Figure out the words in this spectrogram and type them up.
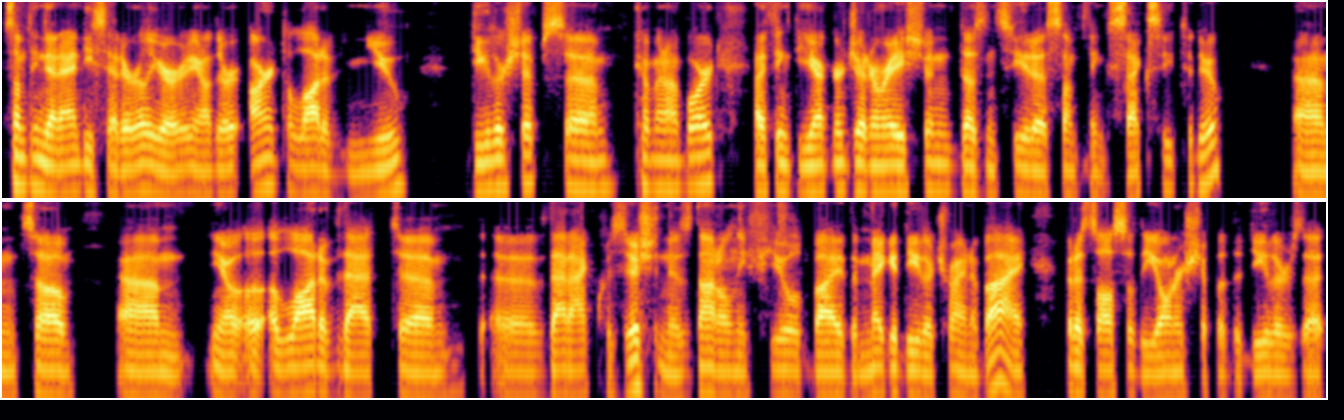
something that andy said earlier you know there aren't a lot of new dealerships um, coming on board i think the younger generation doesn't see it as something sexy to do um, so um, you know, a, a lot of that um, uh, that acquisition is not only fueled by the mega dealer trying to buy, but it's also the ownership of the dealers that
